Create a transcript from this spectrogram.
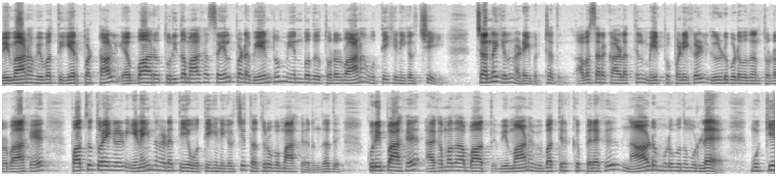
விமான விபத்து ஏற்பட்டால் எவ்வாறு துரிதமாக செயல்பட வேண்டும் என்பது தொடர்பான ஒத்திகை நிகழ்ச்சி சென்னையில் நடைபெற்றது. அவசர காலத்தில் மீட்பு பணிகள் ஈடுபடுவதன் தொடர்பாக பத்து துறைகள் இணைந்து நடத்திய ஒத்திகை நிகழ்ச்சி தத்ரூபமாக இருந்தது. குறிப்பாக அகமதாபாத் விமான விபத்திற்கு பிறகு நாடு முழுவதும் உள்ள முக்கிய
